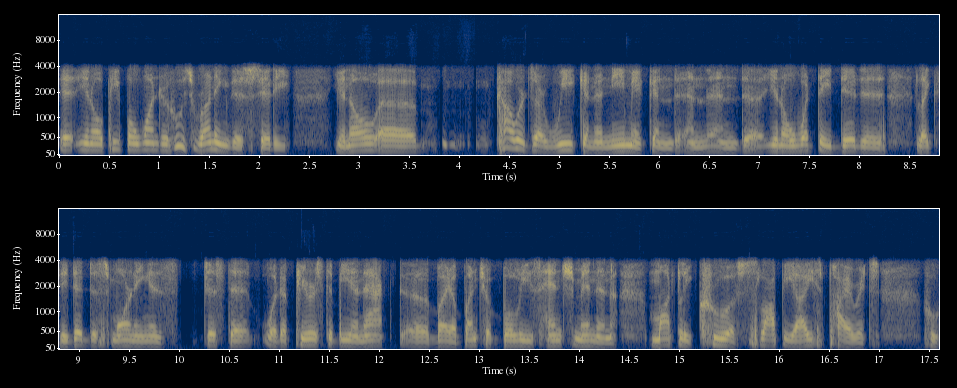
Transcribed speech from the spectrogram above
It, you know, people wonder who's running this city. You know, uh, cowards are weak and anemic, and and and uh, you know what they did, is, like they did this morning, is just a, what appears to be an act uh, by a bunch of bullies, henchmen, and a motley crew of sloppy ice pirates who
